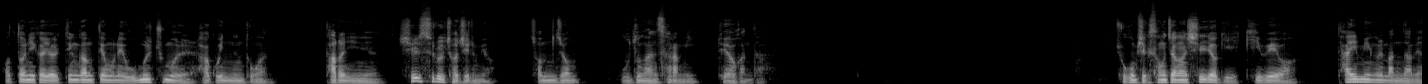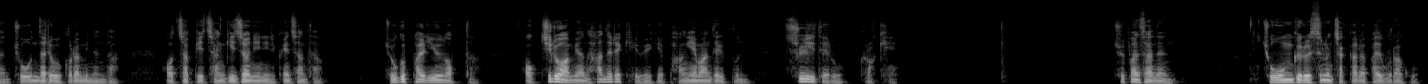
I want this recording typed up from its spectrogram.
어떤 이가 열등감 때문에 우물쭈물 하고 있는 동안 다른 이는 실수를 저지르며 점점 우등한 사람이 되어간다. 조금씩 성장한 실력이 기회와 타이밍을 만나면 좋은 날이 올 거라 믿는다. 어차피 장기전이니 괜찮다. 조급할 이유는 없다. 억지로 하면 하늘의 계획에 방해만 될 뿐 순리대로 그렇게. 출판사는 좋은 글을 쓰는 작가를 발굴하고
